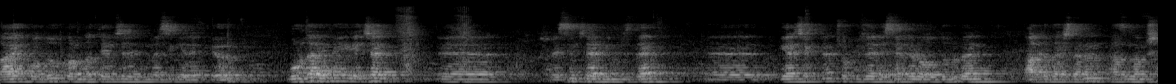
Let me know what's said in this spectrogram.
layık olduğu konumda temsil edilmesi gerekiyor. Burada emeği geçen e, resim sergimizde e, gerçekten çok güzel eserler olduğunu ben arkadaşların hazırlamış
